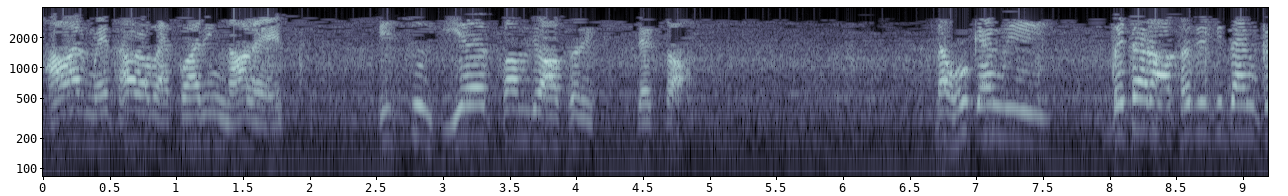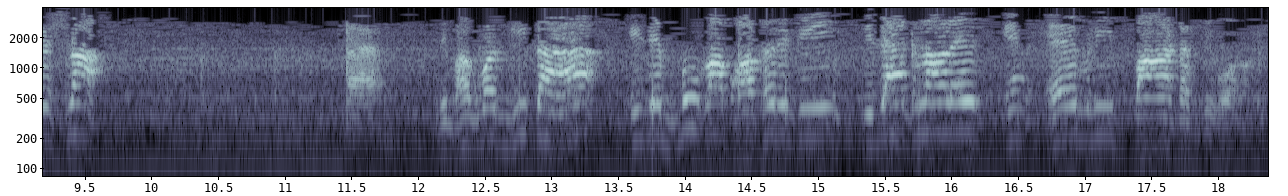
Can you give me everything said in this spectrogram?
Our method of acquiring knowledge is to hear from the authority, that's all. Now who can be better authority than Krishna? Uh, the Bhagavad Gita is a book of authority is acknowledged in every part of the world.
